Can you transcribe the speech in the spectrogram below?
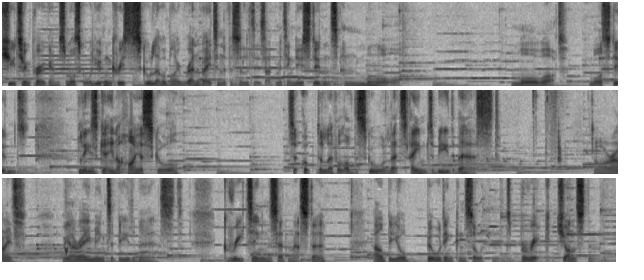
Tutoring program, small school. You can increase the school level by renovating the facilities, admitting new students, and more. More what? more students. Please gain a higher score to up the level of the school. Let's aim to be the best. Alright, we are aiming to be the best. Greetings, Headmaster. I'll be your building consultant, Brick Johnston.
